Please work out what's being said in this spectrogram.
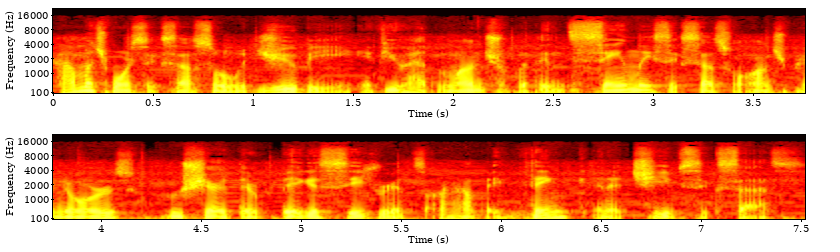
How much more successful would you be if you had lunch with insanely successful entrepreneurs who shared their biggest secrets on how they think and achieve success?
